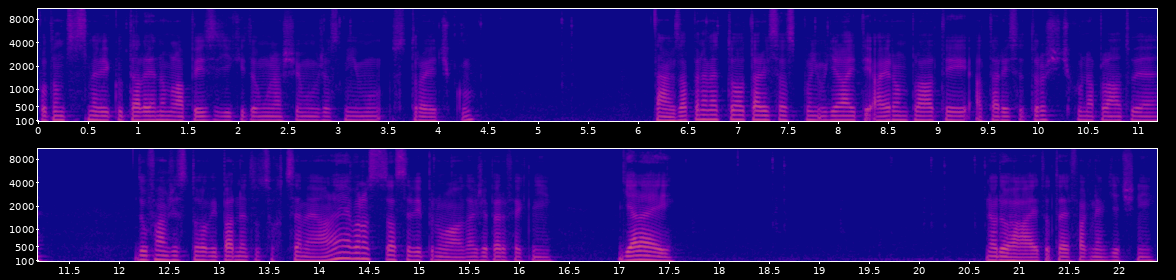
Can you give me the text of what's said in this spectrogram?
Potom, co jsme vykutali jenom lapis díky tomu našemu úžasnému stroječku. Tak, zapneme to, tady se aspoň udělají ty iron pláty a tady se trošičku naplátuje. Doufám, že z toho vypadne to, co chceme, ale ne, ono se zase vypnulo, takže perfektní. Dělej. No doháj, toto je fakt nevděčný.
